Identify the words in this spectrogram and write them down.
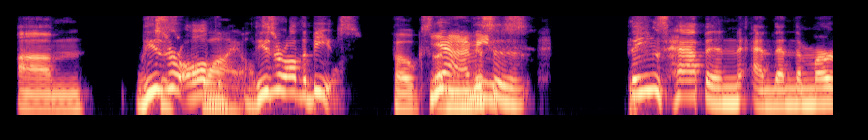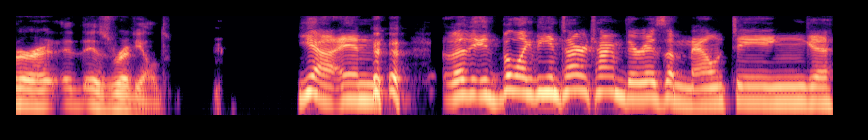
um these are all the, these are all the beats folks Yeah, i mean, I this is things happen and then the murder is revealed Yeah, and but but like the entire time there is a mounting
